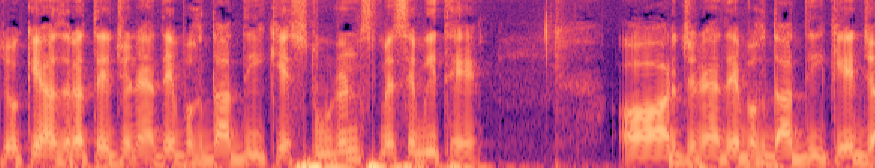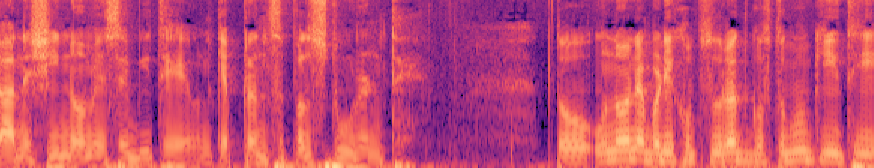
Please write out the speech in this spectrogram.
जो कि हज़रत जुनैद बगदादी के स्टूडेंट्स में से भी थे। और जुनैद बगदादी के जानशीनों में से भी थे, उनके प्रिंसिपल स्टूडेंट थे। तो उन्होंने बड़ी खूबसूरत गुफ्तु की थी।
